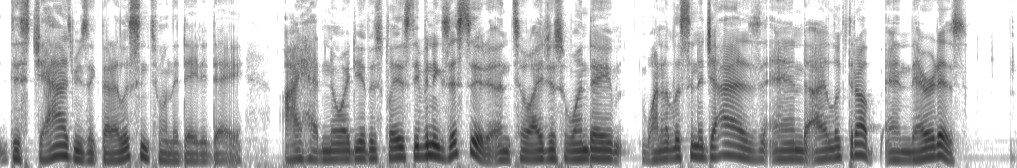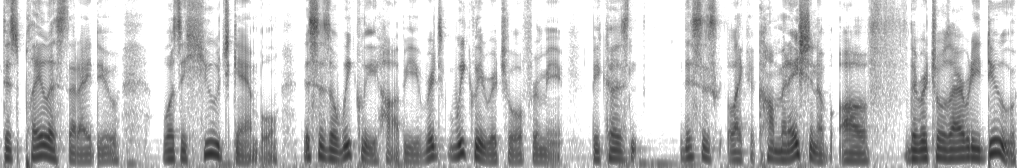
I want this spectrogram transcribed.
this jazz music that I listen to on the day to day, I had no idea this playlist even existed until I just one day wanted to listen to jazz and I looked it up and there it is this playlist that I do was a huge gamble. This is a weekly hobby, rit- weekly ritual for me because this is like a combination of, of the rituals I already do.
